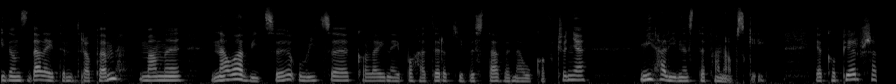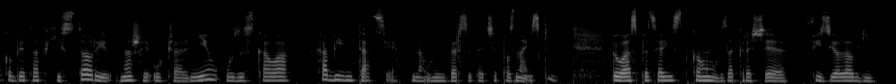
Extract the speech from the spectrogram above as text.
Idąc dalej tym tropem, mamy na ławicy ulicę kolejnej bohaterki wystawy naukowczynie Michaliny Stefanowskiej. Jako pierwsza kobieta w historii naszej uczelni uzyskała habilitację na Uniwersytecie Poznańskim. Była specjalistką w zakresie fizjologii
